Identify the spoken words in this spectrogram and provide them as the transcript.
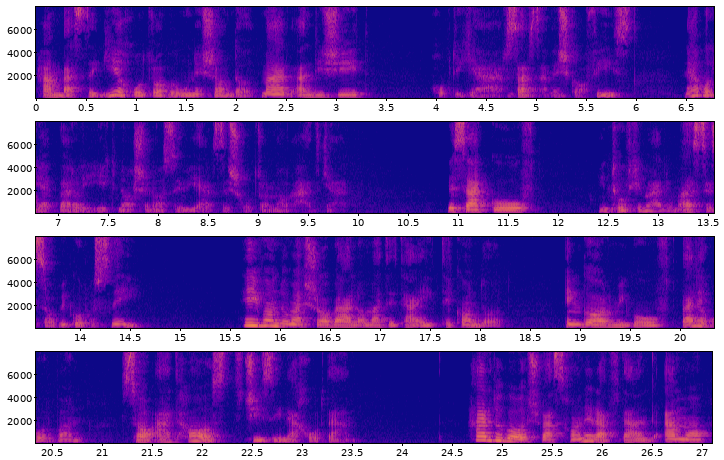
همبستگی خود را به او نشان داد. مرد اندیشید خب دیگر سرزنش کافی است. نباید برای یک ناشناس بی ارزش خود را ناراحت کرد. به سگ گفت اینطور که معلوم است حسابی گرسنه ای حیوان دمش را به علامت تایید تکان داد. انگار می گفت بله قربان ساعت هاست چیزی نخوردم. هر دو به آشپزخانه رفتند اما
